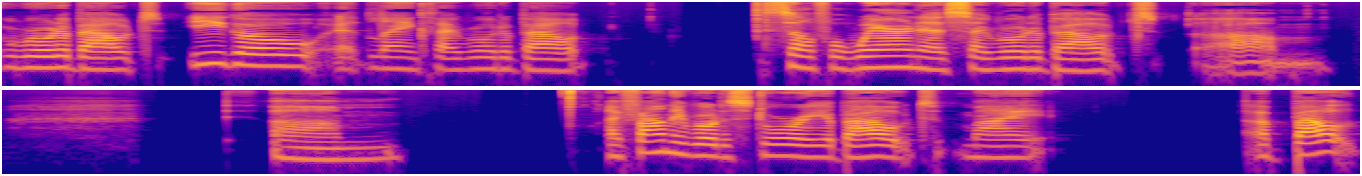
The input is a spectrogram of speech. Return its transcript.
wrote about ego at length. I wrote about self awareness. I wrote about. Um, um, I finally wrote a story about my about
